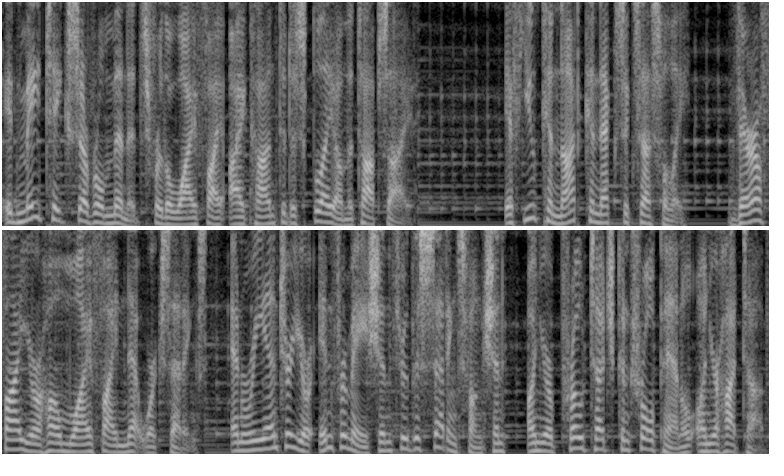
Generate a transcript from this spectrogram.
It may take several minutes for the Wi-Fi icon to display on the topside. If you cannot connect successfully, verify your home Wi-Fi network settings and re-enter your information through the Settings function on your ProTouch control panel on your hot tub.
